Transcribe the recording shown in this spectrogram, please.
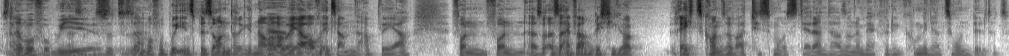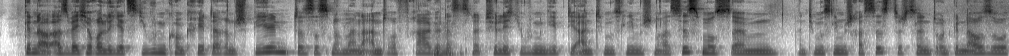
Islamophobie ähm, also sozusagen. Islamophobie insbesondere, genau, Ja. aber ja auch insgesamt eine Abwehr von, von also, also einfach ein richtiger Rechtskonservatismus, der dann da so eine merkwürdige Kombination bildet. Genau, also welche Rolle jetzt Juden konkret darin spielen, das ist nochmal eine andere Frage. Dass es natürlich Juden gibt, die antimuslimischen Rassismus, ähm, antimuslimisch rassistisch sind und genauso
